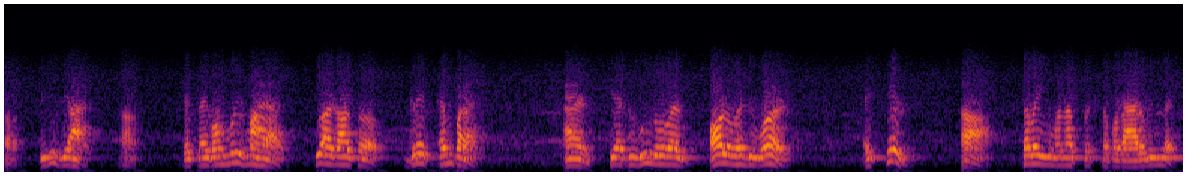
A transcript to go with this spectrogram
Uh, this is the art. Uh, just like Ambarish Maharaj, he was also great emperor and he had to rule over all over the world. And still, ah, Savai Mana Krishna Padaravinda.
